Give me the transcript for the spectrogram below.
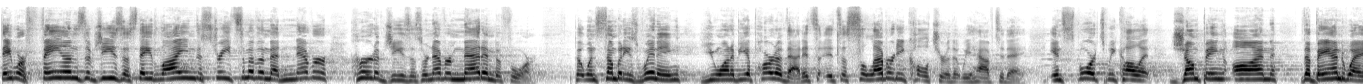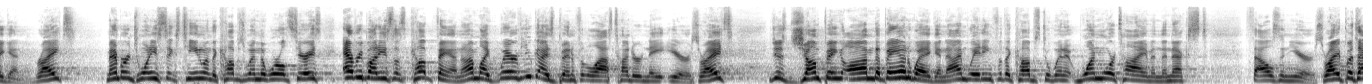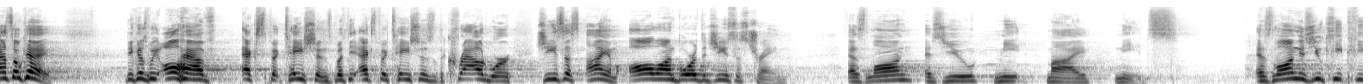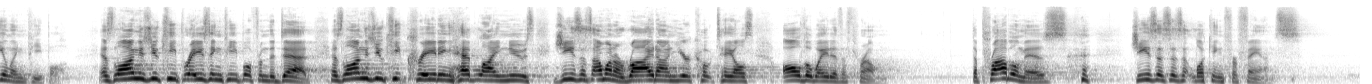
They were fans of Jesus. They lined the streets. Some of them had never heard of Jesus or never met him before. But when somebody's winning, you want to be a part of that. It's, it's a celebrity culture that we have today. In sports, we call it jumping on the bandwagon, right? Remember in 2016 when the Cubs win the World Series? Everybody's a Cub fan. And I'm like, where have you guys been for the last 108 years, right? Just jumping on the bandwagon. I'm waiting for the Cubs to win it one more time in the next thousand years, right? But that's okay because we all have expectations. But the expectations of the crowd were Jesus, I am all on board the Jesus train as long as you meet my needs, as long as you keep healing people as long as you keep raising people from the dead, as long as you keep creating headline news, Jesus, I want to ride on your coattails all the way to the throne. The problem is, Jesus isn't looking for fans.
